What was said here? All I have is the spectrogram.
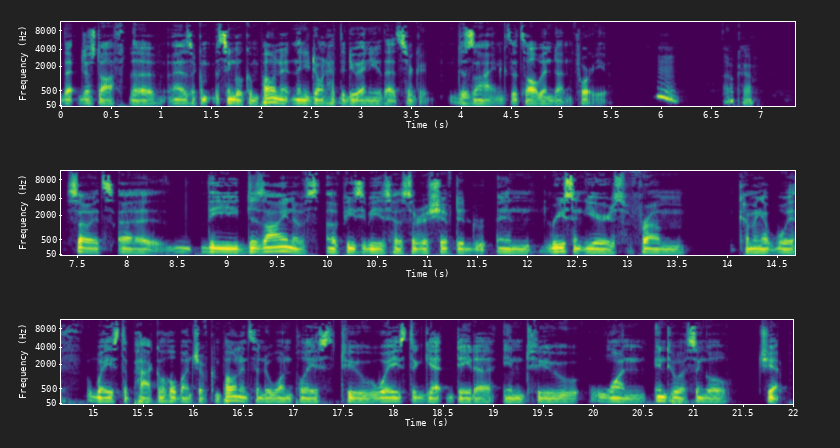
that just off the as a, com- a single component, and then you don't have to do any of that circuit design because it's all been done for you. Okay. So it's uh, the design of of PCBs has sort of shifted in recent years from coming up with ways to pack a whole bunch of components into one place to ways to get data into one into a single chip.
